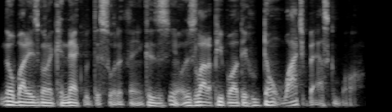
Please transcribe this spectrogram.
Nobody's going to connect with this sort of thing because you know there's a lot of people out there who don't watch basketball,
